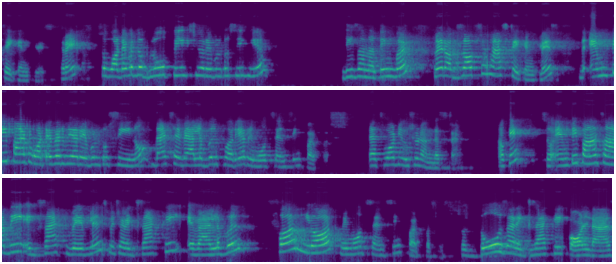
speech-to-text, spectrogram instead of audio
taken place, right? So whatever the blue peaks you're able to see here, these are nothing but where absorption has taken place. The empty part, whatever we are able to see, you know, that's available for your remote sensing purpose. That's what you should understand. Okay, so empty parts are the exact wavelengths which are exactly available for your remote sensing purposes. So those are exactly called as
